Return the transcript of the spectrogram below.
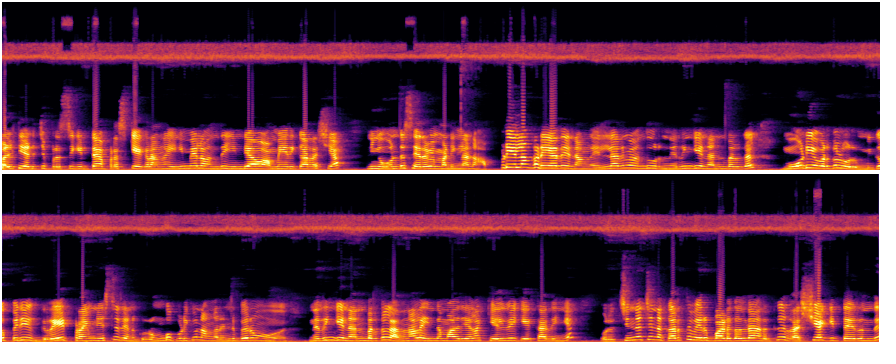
பல்ட்டி அடிச்சு ப்ரெஸ் கிட்ட ப்ரெஸ் கேட்குறாங்க இனிமேல வந்து இந்தியா அமெரிக்கா ரஷ்யா நீங்கள் ஒன்று சேரவே மாட்டீங்களான்னு அப்படியெல்லாம் கிடையாது. நாங்கள் எல்லாருமே வந்து ஒரு நெருங்கிய நண்பர்கள். மோடி அவர்கள் ஒரு மிகப்பெரிய கிரேட் பிரைம் மினிஸ்டர் எனக்கு ரொம்ப பிடிக்கும். நாங்கள் ரெண்டு பேரும் நெருங்கிய நண்பர்கள். அதனால் இந்த மாதிரியெல்லாம் கேள்வியே கேட்காதீங்க. ஒரு சின்ன சின்ன கருத்து வேறுபாடுகள் தான் இருக்குது ரஷ்யா கிட்ட இருந்து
